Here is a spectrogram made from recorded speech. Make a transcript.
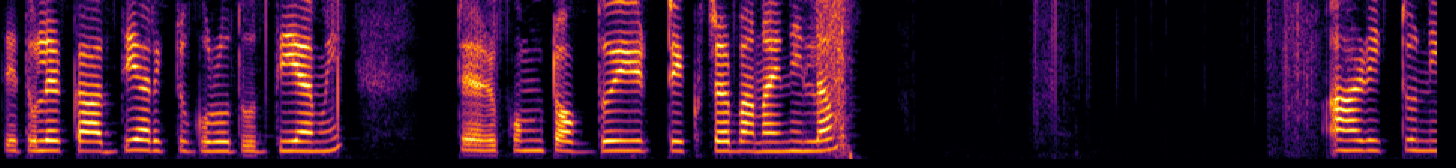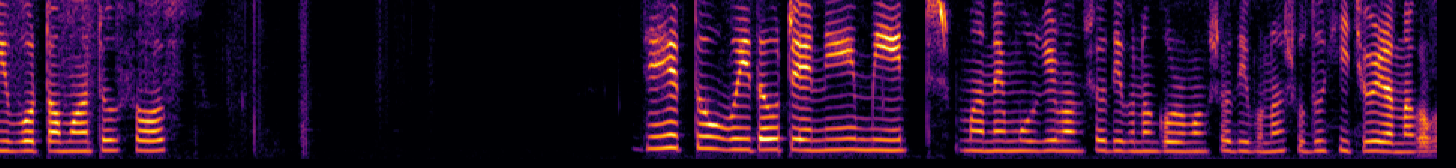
তেঁতুলের কাঠ দিয়ে আর একটু গুঁড়ো দুধ দিয়ে আমি এরকম টক দই টেক্সচার বানাই নিলাম। আর একটু নিব টমেটো সস যেহেতু উইদাউট এনি মিট মানে মুরগির মাংস দিব না, গরুর মাংস দিব না, শুধু খিচুড়ি রান্না করব,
